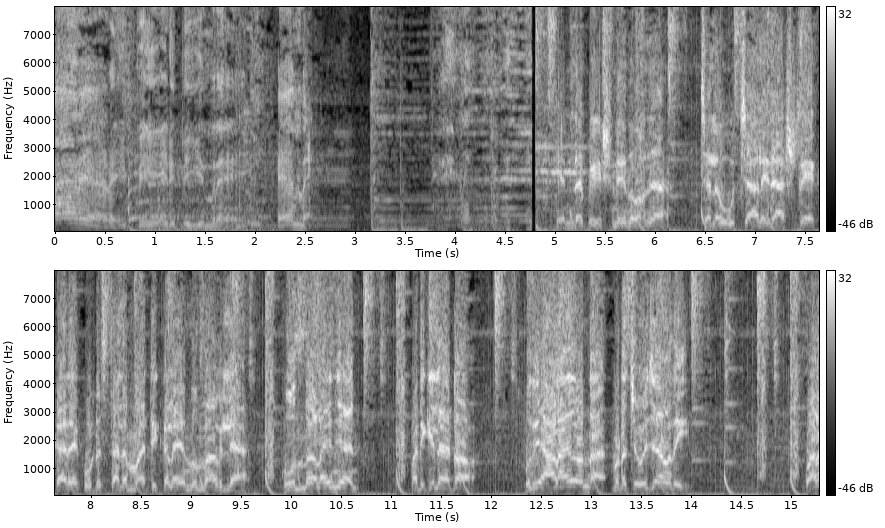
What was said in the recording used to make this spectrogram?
ആരെയാണ് ഈ പേടിപ്പിക്കുന്നേ? എന്നെ. എന്റെ ഭീഷണി എന്ന് പറഞ്ഞ ചില ഊച്ചാളി രാഷ്ട്രീയക്കാരെ കൂട്ട് സ്ഥലം മാറ്റിക്കളയെന്നൊന്നാവില്ല. കൊന്നുകളയും ഞാൻ. പഠിക്കില്ല കേട്ടോ. പുതിയ ആളായതുകൊണ്ട് ഇവിടെ ചോദിച്ചാ മതി. പറ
